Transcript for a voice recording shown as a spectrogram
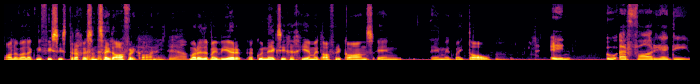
Alhoewel ek nie fisies terug is in Suid-Afrika nie. ja. Maar dit het my weer 'n koneksie gegee met Afrikaans en en met my taal. Mm. En hoe ervaar jy die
